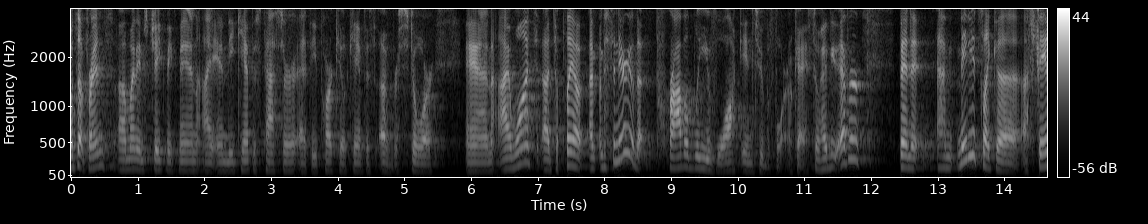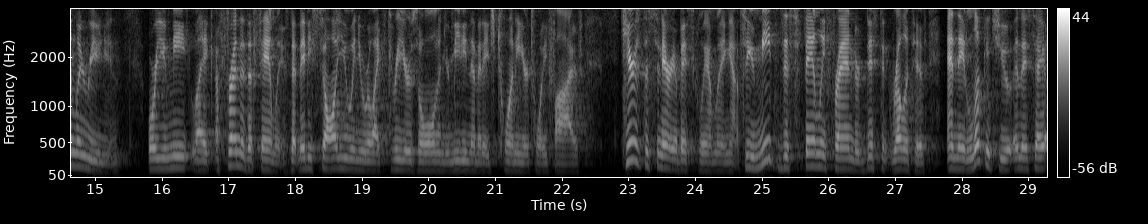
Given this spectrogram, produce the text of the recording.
What's up, friends? Uh, my name is Jake McMahon. I am the campus pastor at the Park Hill campus of Restore. And I want uh, to play out a, a, scenario that probably you've walked into before. Okay, so have you ever been um, maybe it's like a, a family reunion, or you meet like a friend of the family's that maybe saw you when you were like three years old and you're meeting them at age 20 or 25 Here's the scenario basically I'm laying out. So you meet this family friend or distant relative, and they look at you and they say,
